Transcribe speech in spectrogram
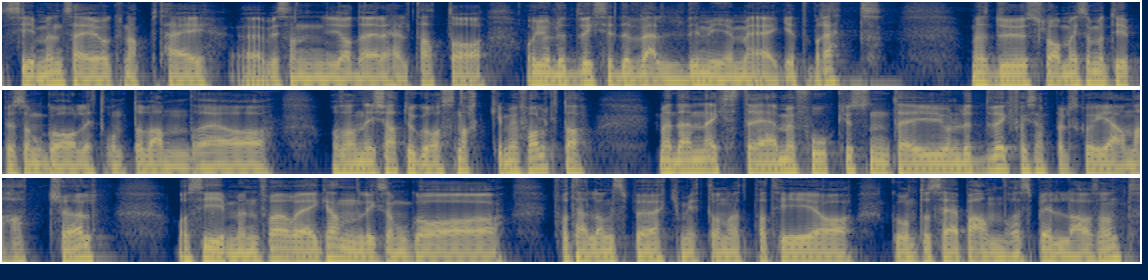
Simen sier jo knapt hei eh, hvis han gjør det i det hele tatt. Og, og Jon Ludvig sitter veldig mye med eget brett. Mens du slår meg som en type som går litt rundt og vandrer. og, og sånn. Ikke at du går og snakker med folk, da, men den ekstreme fokusen til Jon Ludvig for eksempel, skulle jeg gjerne hatt sjøl. Og Simen fra og jeg kan liksom gå og fortelle en spøk midt under et parti og gå rundt og se på andre spiller og sånt.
